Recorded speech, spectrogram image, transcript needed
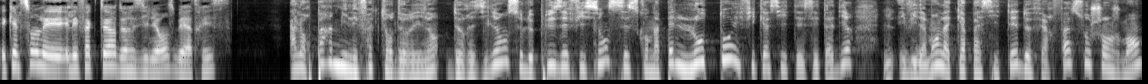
Et quels sont les, les facteurs de résilience, Béatrice? Alors parmi les facteurs de, résilience, le plus efficient, c'est ce qu'on appelle l'auto-efficacité, c'est-à-dire évidemment la capacité de faire face au changement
